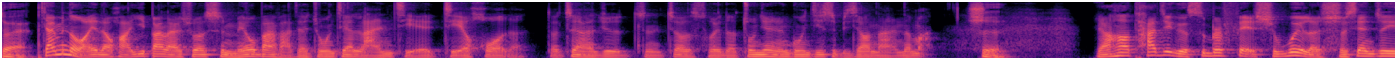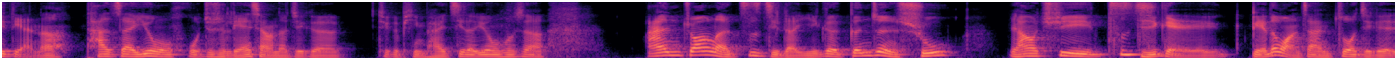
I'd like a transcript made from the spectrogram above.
对，加密的网页的话，一般来说是没有办法在中间拦截截获的，那这样就只叫所谓的中间人攻击是比较难的嘛。是然后它这个 Superfish 是为了实现这一点呢，它在用户就是联想的这个这个品牌机的用户上安装了自己的一个更正书，然后去自己给别的网站做这个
